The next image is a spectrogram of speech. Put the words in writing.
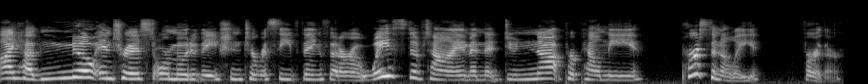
I have no interest or motivation to receive things that are a waste of time and that do not propel me, personally, further.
